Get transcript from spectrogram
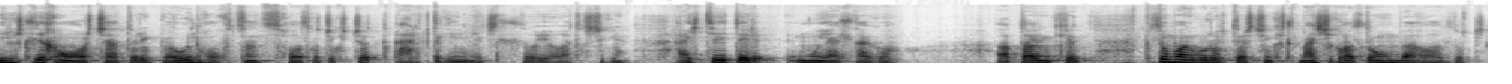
мэрэгжлийнхэн уур чадварыг богино хугацаанд суулгаж өгчөөд гардаг юм ажил руу яваад шиг байна. IT дээр муу ялгаагүй. Одоо ингээд Blue Group дээр чинь гэхэл маш их олон хүн байгаа боловч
